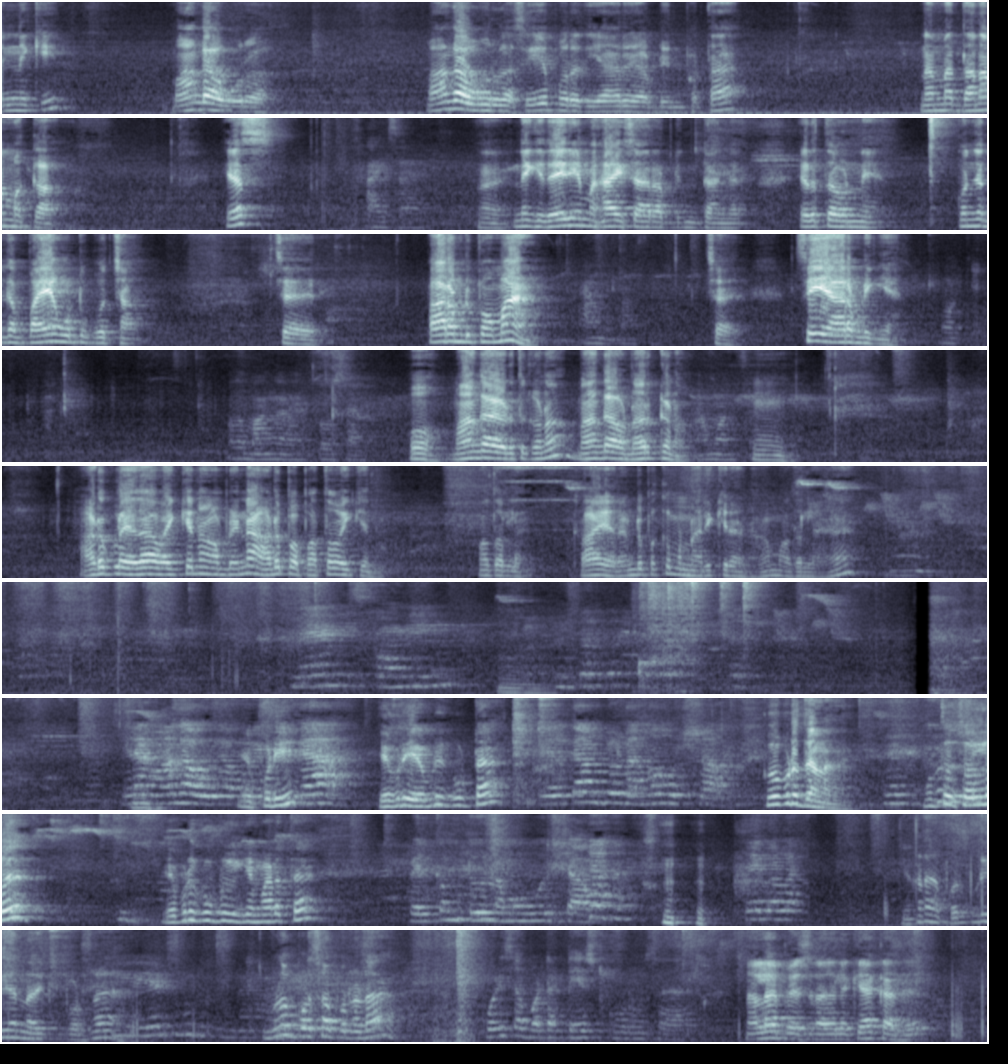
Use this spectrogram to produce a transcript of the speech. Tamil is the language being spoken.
இன்னைக்கு மாங்காய் ஊறுகாய் மாங்காய் ஊறுகாய் செய்ய போகிறது யார் அப்படின்னு பார்த்தா நம்ம தனமக்கா. எஸ் இன்னைக்கு தைரியமாக ஹாய் சார் அப்படின்ட்டாங்க. எடுத்த உடனே கொஞ்சம் பயம் விட்டு போச்சான் சரி. ஆரம்பிப்போமா சரி. செய்ய ஆரம்பிங்க. ஓ மாங்காய் எடுத்துக்கணும் மாங்காவை நறுக்கணும். ம். அடுப்பில் எதாவது வைக்கணும் அப்படின்னா அடுப்பை பற்ற வைக்கணும். முதல்ல. காயை ரெண்டு பக்கமும் நறுக்கிறேன் நான் முதல்ல. எப்படி? எப்படி எப்படி கூப்பிட்டா? கூப்பிடுதானே? முத்து சொல்லு. எப்படி கூப்பிடுவீங்க மேடத்தை? வெல்கம் டு நம்ம ஊர் ஷாப் எங்கடா பருப்படியாக நறுக்கி போடுறேன்? இவ்வளோ பொருசா போடுறடா? பொடிசா போட்டால் டேஸ்ட் கூடும் சார் நல்லா பேசுகிற அதில் கேட்காது.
